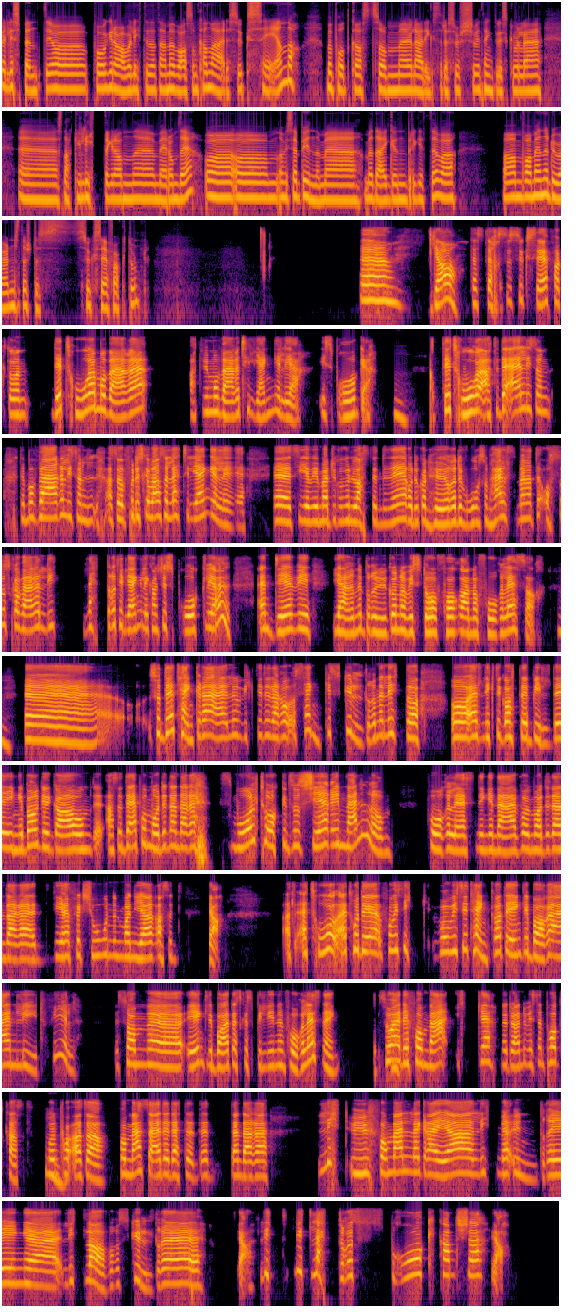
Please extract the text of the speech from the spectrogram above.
veldig spent å, på å grave litt i dette med hva som kan være suksessen da, med podkast som læringsressurs. Vi tenkte vi skulle snakke litt grann, mer om det. Og, og, og, hvis jeg begynner med, med deg, Gunn Brigitte, hva, hva, hva mener du er den største suksessfaktoren? Uh, ja, den største suksessfaktoren det tror jeg må være at vi må være tilgjengelige i språket. Mm. Det tror jeg at det er sånn Det må være sånn altså, For det skal være så lett tilgjengelig, eh, sier vi med at du kan laste det ned og du kan høre det hvor som helst. Men at det også skal være litt lettere tilgjengelig, kanskje språklig òg, enn det vi gjerne bruker når vi står foran og foreleser. Mm. Eh, så det tenker jeg er viktig, det der å senke skuldrene litt. Og, og jeg likte godt det bildet Ingeborg ga om det. Altså, det er på en måte den derre smalltalken som skjer imellom forelesningene. på en måte den der, De refleksjonene man gjør. altså, ja. Jeg tror, jeg tror det, for hvis, ikke, for hvis vi tenker at det egentlig bare er en lydfil, som uh, egentlig bare at jeg skal spille inn en forelesning, så er det for meg ikke nødvendigvis en podkast. Mm. Altså, for meg så er det dette, det, den derre litt uformelle greia, litt mer undring, eh, litt lavere skuldre. Ja, litt, litt lettere språk, kanskje. Ja,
